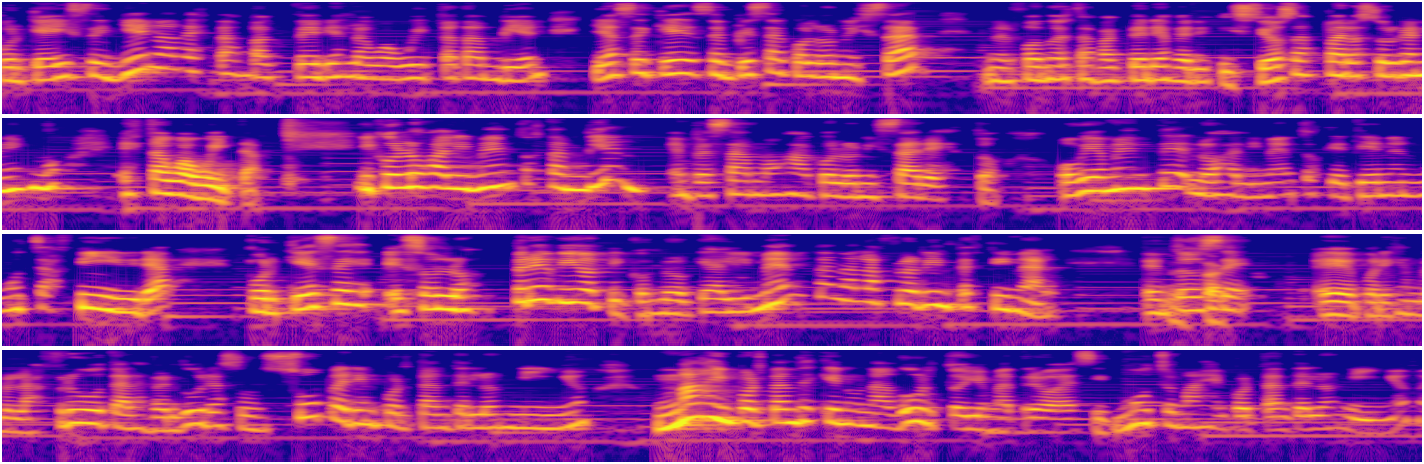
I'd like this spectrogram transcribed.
porque ahí se llena de estas bacterias la guaguita también y hace que se empiece a colonizar en el fondo de estas bacterias beneficiosas para su organismo esta guaguita. Y con los alimentos también empezamos a colonizar esto. Obviamente los alimentos que tienen mucha fibra, porque ese, son los prebióticos, lo que alimentan a la flora intestinal. Entonces, eh, por ejemplo, las frutas, las verduras son súper importantes en los niños, más importantes que en un adulto, yo me atrevo a decir, mucho más importantes en los niños.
